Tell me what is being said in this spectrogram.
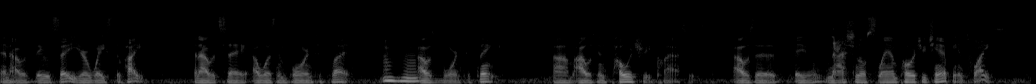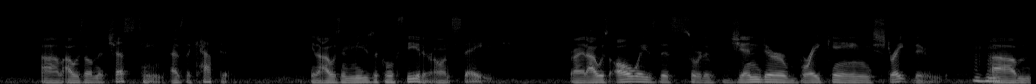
And I was, they would say, you're a waste of height. And I would say, I wasn't born to play. Mm-hmm. I was born to think. Um, I was in poetry classes. I was a, a national slam poetry champion twice. Um, I was on the chess team as the captain. You know, I was in musical theater on stage. Right, I was always this sort of gender breaking straight dude, um,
